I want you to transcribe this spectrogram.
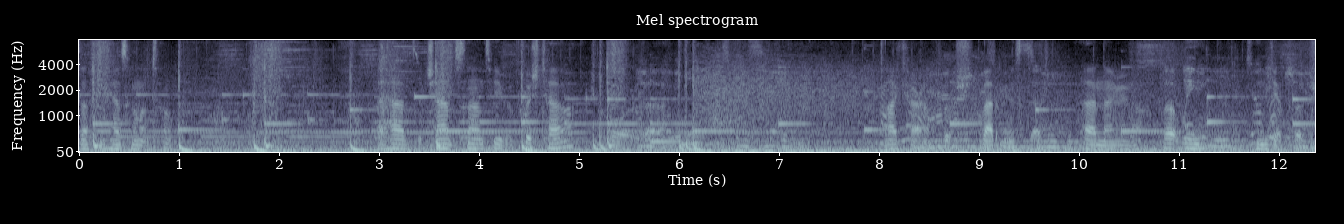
means nothing has gone up top. I have the chance now to either push tower or uh, I carry on push. Vladimir's dead. Uh, no, no, no. But we can get push.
